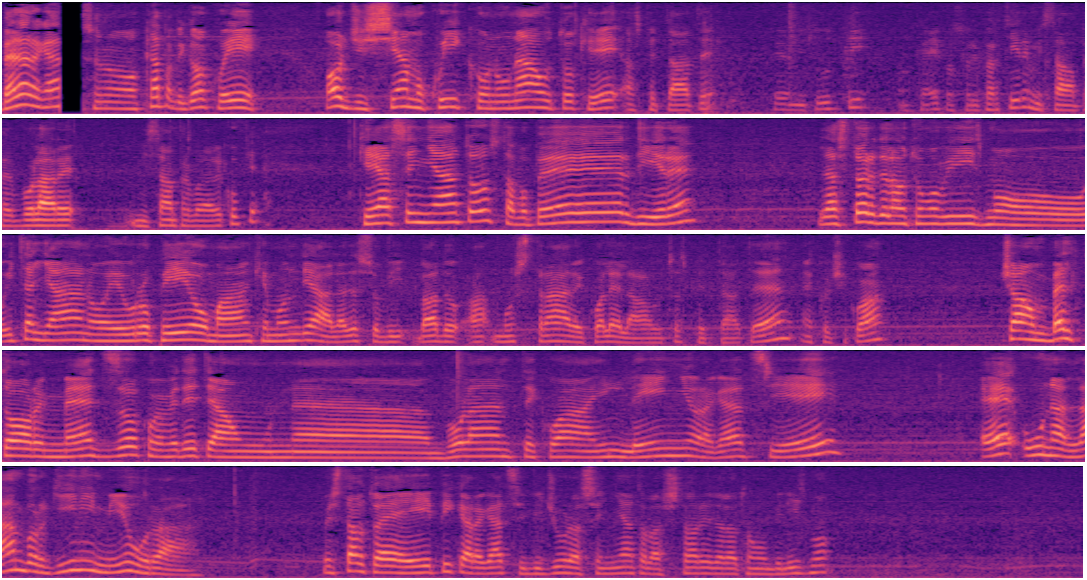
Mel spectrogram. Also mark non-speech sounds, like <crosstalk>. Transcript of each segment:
Bella ragazzi, sono KBGOK e oggi siamo qui con un'auto che, aspettate, fermi tutti, ok posso ripartire, mi stava per volare, mi stavano per volare le cuffie, che ha segnato, stavo per dire, la storia dell'automobilismo italiano, europeo ma anche mondiale. Adesso vi vado a mostrare qual è l'auto, aspettate, eh? eccoci qua. C'ha un bel toro in mezzo, come vedete ha un uh, volante qua in legno ragazzi e è una Lamborghini Miura. Quest'auto è epica ragazzi, vi giuro ha segnato la storia dell'automobilismo.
